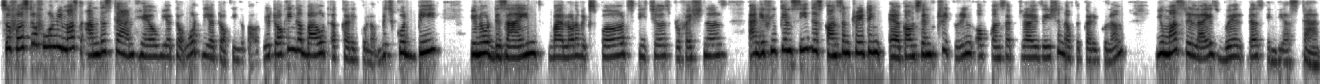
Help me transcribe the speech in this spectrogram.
So first of all, we must understand here we are what we are talking about. We are talking about a curriculum, which could be you know, designed by a lot of experts, teachers, professionals. And if you can see this concentrating, uh, concentric ring of conceptualization of the curriculum, you must realize where does India stand?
